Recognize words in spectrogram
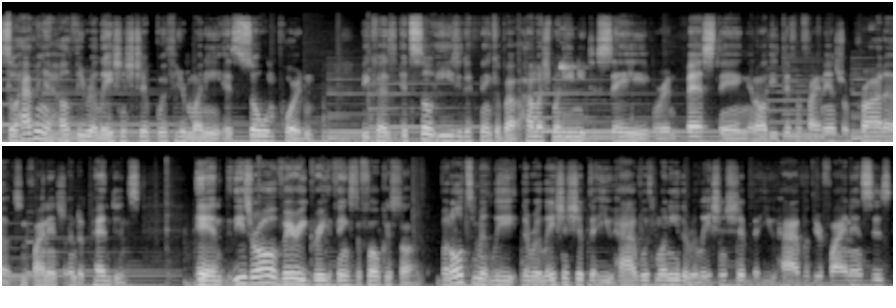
So, having a healthy relationship with your money is so important because it's so easy to think about how much money you need to save or investing and all these different financial products and financial independence. And these are all very great things to focus on. But ultimately, the relationship that you have with money, the relationship that you have with your finances,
